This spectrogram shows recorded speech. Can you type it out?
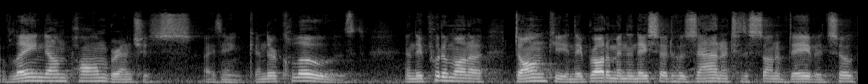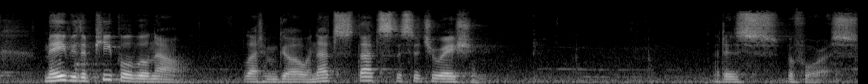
of laying down palm branches, I think, and they're clothed. And they put him on a donkey and they brought him in and they said, Hosanna to the Son of David. So maybe the people will now let him go. And that's, that's the situation that is before us.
